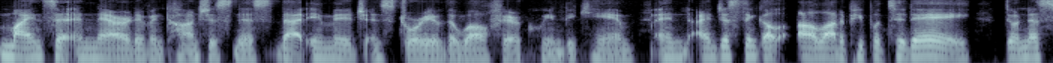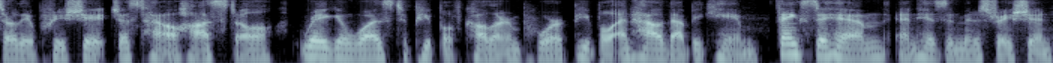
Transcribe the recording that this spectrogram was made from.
mindset and narrative and consciousness that image and story of the welfare queen became. And I just think a, a, lot of people today don't necessarily appreciate just how hostile Reagan was to people of color and poor people and how that became, thanks to him and his administration,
